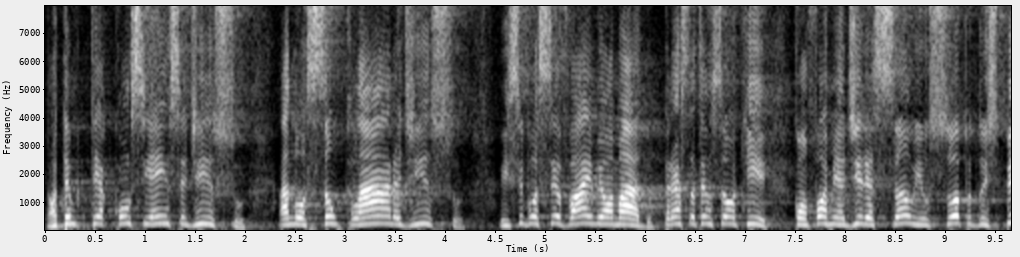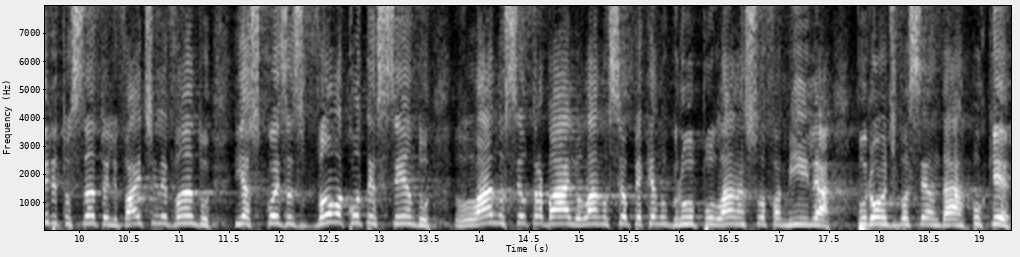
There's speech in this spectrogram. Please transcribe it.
Nós temos que ter a consciência disso, a noção clara disso. E se você vai, meu amado, presta atenção aqui, conforme a direção e o sopro do Espírito Santo, ele vai te levando e as coisas vão acontecendo lá no seu trabalho, lá no seu pequeno grupo, lá na sua família, por onde você andar. Por quê?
